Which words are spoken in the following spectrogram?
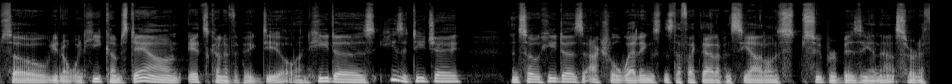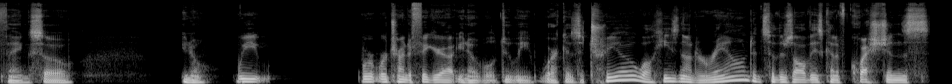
So, you know, when he comes down, it's kind of a big deal. And he does, he's a DJ and so he does actual weddings and stuff like that up in Seattle and is super busy and that sort of thing. So, you know, we we're, we're trying to figure out, you know, well, do we work as a trio while he's not around? And so there's all these kind of questions,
